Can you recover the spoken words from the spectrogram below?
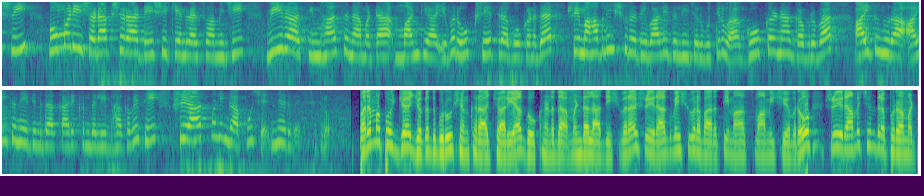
ಶ್ರೀ ಮುಮ್ಮಡಿ ಷಡಾಕ್ಷರ ದೇಶಿಕೇಂದ್ರ ಸ್ವಾಮೀಜಿ ವೀರ ಸಿಂಹಾಸನ ಮಠ ಮಂಡ್ಯ ಇವರು ಕ್ಷೇತ್ರ ಗೋಕರ್ಣದ ಶ್ರೀ ಮಹಾಬಲೇಶ್ವರ ದೇವಾಲಯದಲ್ಲಿ ಜರುಗುತ್ತಿರುವ ಗೋಕರ್ಣ ಗೌರವ ಐದು ನೂರ ಐದನೇ ದಿನದ ಕಾರ್ಯಕ್ರಮದಲ್ಲಿ ಭಾಗವಹಿಸಿ ಶ್ರೀ ಆತ್ಮಲಿಂಗ ಪೂಜೆ ನೆರವೇರಿಸಿದರು. ಪರಮಪೂಜ್ಯ ಜಗದ್ಗುರು ಶಂಕರಾಚಾರ್ಯ ಗೋಕರ್ಣದ ಮಂಡಲಾಧೀಶ್ವರ ಶ್ರೀ ರಾಘವೇಶ್ವರ ಭಾರತಿ ಮಹಾಸ್ವಾಮೀಜಿಯವರು ಶ್ರೀ ರಾಮಚಂದ್ರಪುರ ಮಠ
